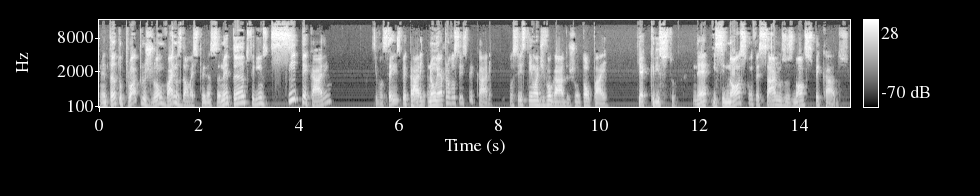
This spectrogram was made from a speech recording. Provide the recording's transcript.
No entanto, o próprio João vai nos dar uma esperança. No entanto, filhinhos, se pecarem, se vocês pecarem, não é para vocês pecarem. Vocês têm um advogado junto ao Pai, que é Cristo, né? E se nós confessarmos os nossos pecados,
